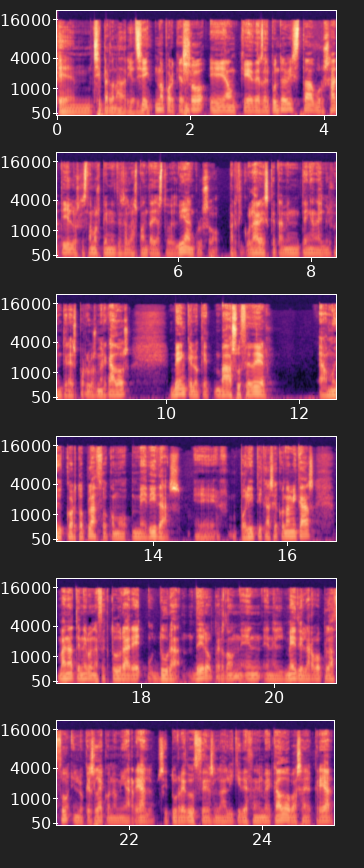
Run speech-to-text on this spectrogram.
Em, sí, perdona, Darío. Sí, no, porque eso, eh, aunque desde el punto de vista bursátil, los que estamos pendientes de las pantallas todo el día, incluso particulares que también tengan el mismo interés por los mercados, ven que lo que va a suceder a muy corto plazo como medidas eh, políticas económicas van a tener un efecto duradero perdón, en, el medio y largo plazo en lo que es la economía real. Si tú reduces la liquidez en el mercado, vas a crear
